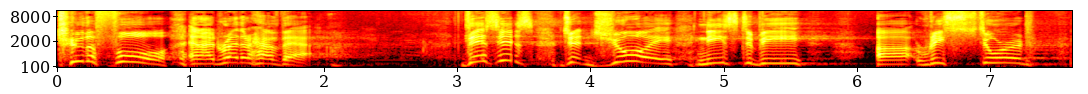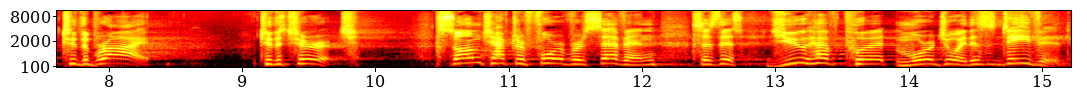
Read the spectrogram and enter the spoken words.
to the full, and I'd rather have that. This is joy needs to be uh, restored to the bride, to the church. Psalm chapter 4, verse 7 says this You have put more joy. This is David.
